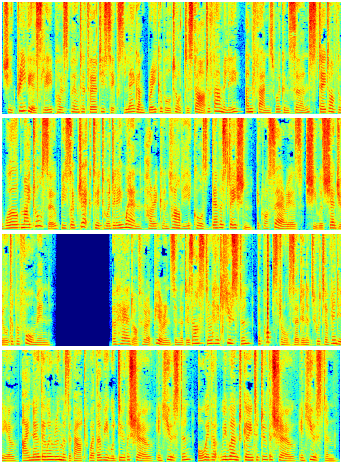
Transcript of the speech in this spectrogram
She'd previously postponed her 36-leg Unbreakable tour to start a family, and fans were concerned State of the World might also be subjected to a delay when Hurricane Harvey caused devastation across areas she was scheduled to perform in. Ahead of her appearance in the disaster hit Houston, the pop star said in a Twitter video, I know there were rumors about whether we would do the show in Houston or whether we weren't going to do the show in Houston.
